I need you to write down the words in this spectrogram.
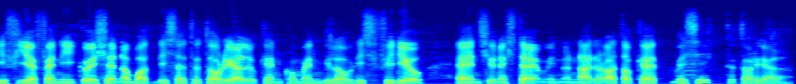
If you have any question about this uh, tutorial you can comment below this video. And see you next time in another AutoCAD basic tutorial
